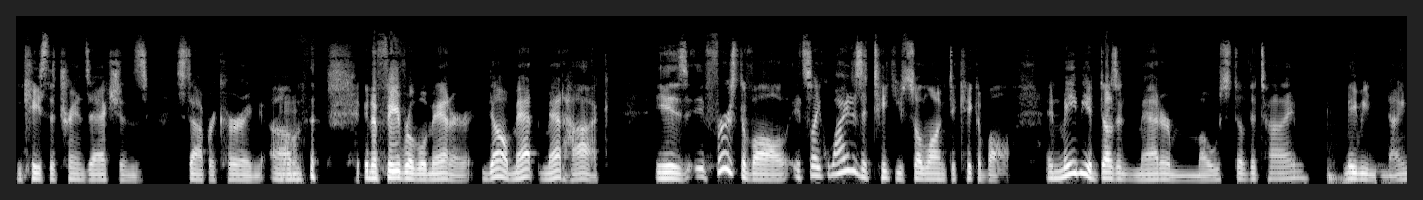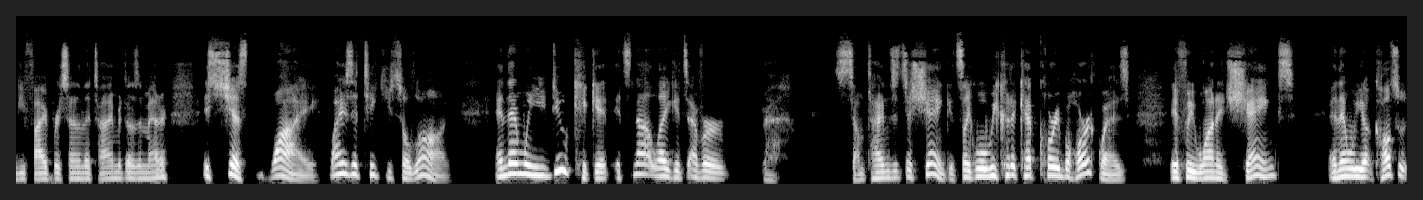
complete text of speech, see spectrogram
in case the transactions stop recurring um, in a favorable manner. No, Matt Matt Haack is eh, first of all, it's like why does it take you so long to kick a ball? And maybe it doesn't matter most of the time. Maybe 95% of the time it doesn't matter. It's just why? Why does it take you so long? And then when you do kick it, it's not like it's ever sometimes it's a shank. It's like, well, we could have kept Corey Bojorquez if we wanted shanks. And then we also,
